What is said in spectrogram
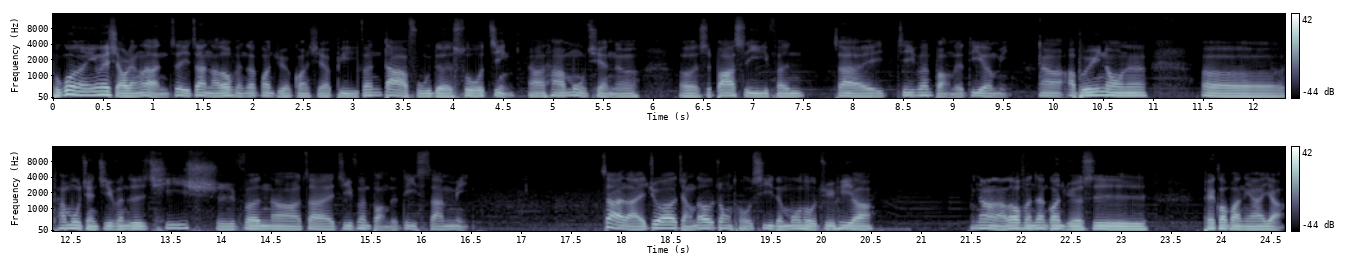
不过呢，因为小梁榄这一站拿到分站冠军的关系啊，比分大幅的缩进，然后他目前呢，呃，是八十一分，在积分榜的第二名。那 Abbrino 呢，呃，他目前积分是七十分，那在积分榜的第三名。再来就要讲到重头戏的 MotoGP 啦，那拿到分站冠军的是 Pecco Bagnaia，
